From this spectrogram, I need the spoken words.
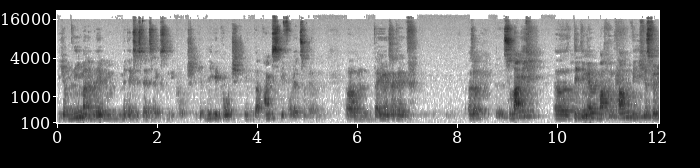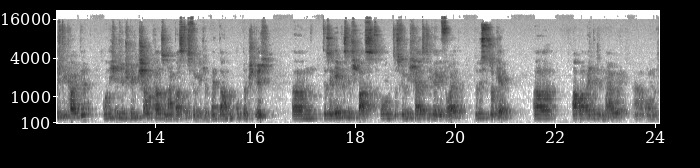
ich habe nie in meinem Leben mit Existenzängsten gecoacht. Ich habe nie gecoacht, in der Angst gefeuert zu werden. Ähm, weil ich mir gesagt habe, also solange ich äh, die Dinge machen kann, wie ich es für richtig halte und ich mich in den Spiegel schauen kann, solange passt das für mich. Und wenn dann unterm Strich ähm, das Ergebnis nicht passt und das für mich heißt, ich wäre gefeuert, dann ist das okay. Äh, aber I did it my way. Ja, und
